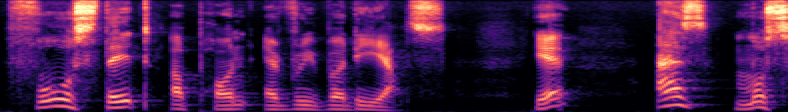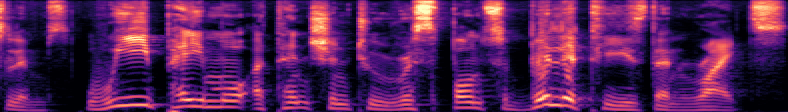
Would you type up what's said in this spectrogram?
forced it upon everybody else. Yeah, As Muslims, we pay more attention to responsibilities than rights.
